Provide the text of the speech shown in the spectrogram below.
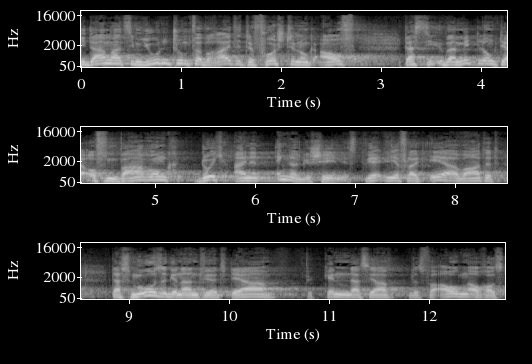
die damals im Judentum verbreitete Vorstellung auf, dass die Übermittlung der Offenbarung durch einen Engel geschehen ist. Wir hätten hier vielleicht eher erwartet, dass Mose genannt wird, der, wir kennen das ja, das vor Augen auch aus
